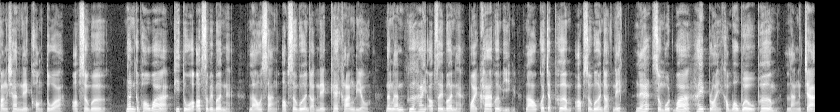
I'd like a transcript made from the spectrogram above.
ฟังก์ชัน next ของตัว observer นั่นก็เพราะว่าที่ตัว observable เนี่ยเราสั่ง observer.next แค่ครั้งเดียว ดังนั้นเพื่อให้ observable เนี่ยปล่อยค่าเพิ่มอีก เราก็จะเพิ่ม observer.next และสมมุติว่าให้ปล่อยคำว่า world เพิ่มหลังจาก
